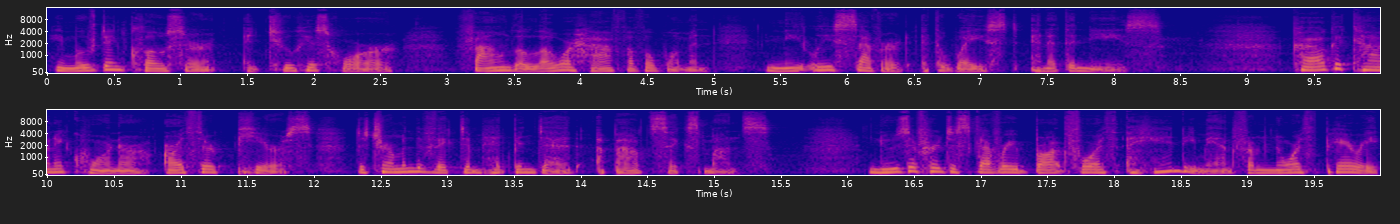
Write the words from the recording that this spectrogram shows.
He moved in closer and, to his horror, found the lower half of a woman neatly severed at the waist and at the knees. Cuyahoga County Coroner Arthur Pearce determined the victim had been dead about six months. News of her discovery brought forth a handyman from North Perry,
